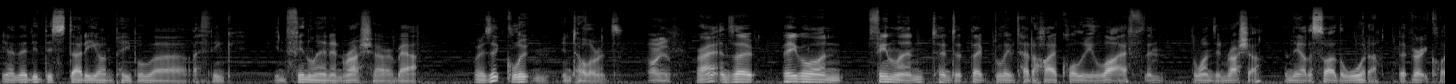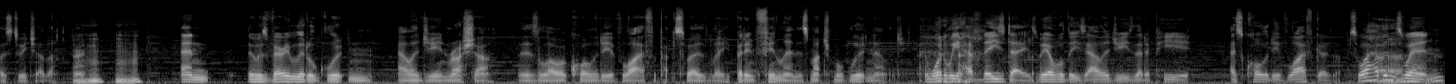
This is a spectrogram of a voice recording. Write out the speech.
you know they did this study on people, uh, I think, in Finland and Russia are about what is it, gluten intolerance Oh yeah. right? And so people in Finland tend to they believed had a higher quality of life than the ones in Russia and the other side of the water, but very close to each other. Right? Mm-hmm, mm-hmm. And there was very little gluten allergy in Russia. There's a lower quality of life supposedly, but in Finland there's much more gluten allergy. And what do we have these days? We have all these allergies that appear as quality of life goes up. So what happens Ah. when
